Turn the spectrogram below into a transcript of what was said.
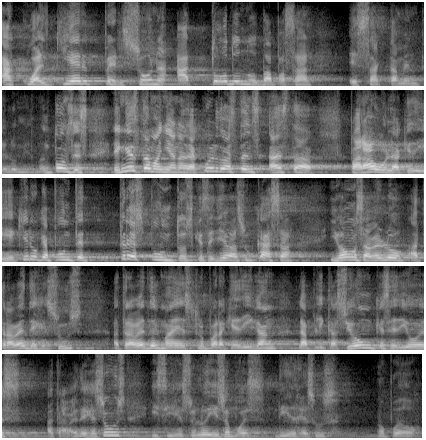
A cualquier persona, a todos nos va a pasar exactamente lo mismo. Entonces, en esta mañana, de acuerdo a esta, a esta parábola que dije, quiero que apunte tres puntos que se lleva a su casa y vamos a verlo a través de Jesús, a través del Maestro, para que digan la aplicación que se dio es a través de Jesús y si Jesús lo hizo, pues di Jesús. No puedo.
